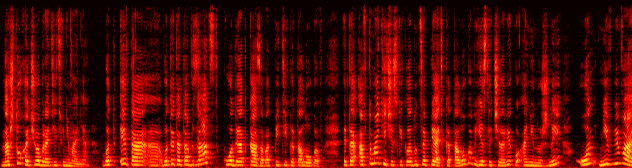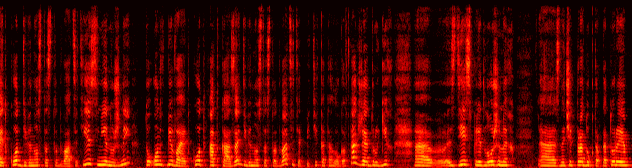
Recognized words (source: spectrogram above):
на что хочу обратить внимание. Вот, это, вот этот абзац, коды отказов от пяти каталогов, это автоматически кладутся 5 каталогов, если человеку они нужны, он не вбивает код 90120. Если не нужны, то он вбивает код отказа 90120 от пяти каталогов. Также от других э, здесь предложенных э, значит, продуктов, которые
